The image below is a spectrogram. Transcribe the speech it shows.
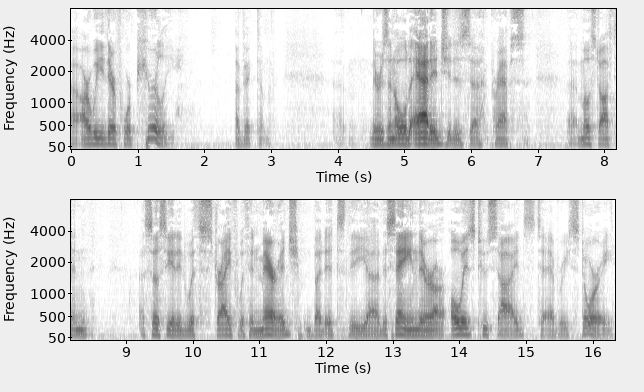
Uh, are we therefore purely a victim? Uh, there is an old adage, it is uh, perhaps uh, most often associated with strife within marriage, but it's the, uh, the saying there are always two sides to every story.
